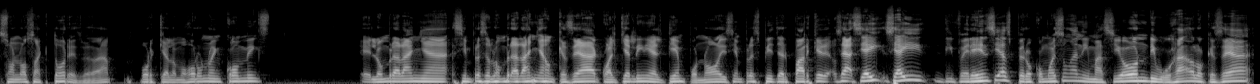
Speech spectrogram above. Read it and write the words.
son los actores, ¿verdad? Porque a lo mejor uno en cómics el hombre araña siempre es el hombre araña, aunque sea cualquier línea del tiempo, ¿no? Y siempre es Peter Parker. O sea, si hay, si hay diferencias, pero como es una animación dibujada o lo que sea,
